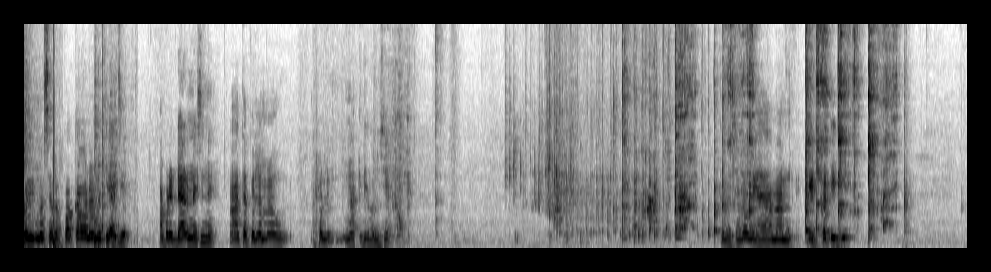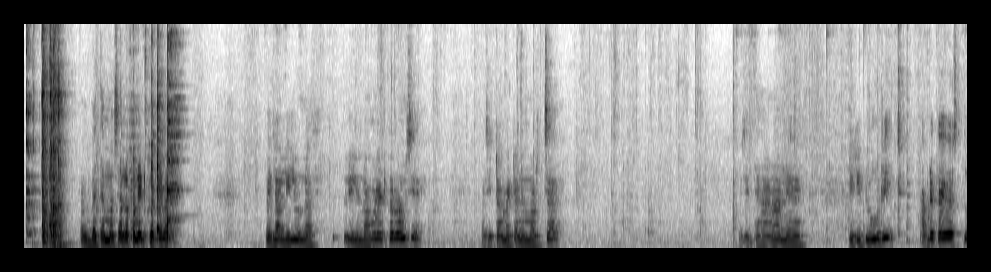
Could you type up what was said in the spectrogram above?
કઈ મસાલા પકાવવાના નથી આજે. આપણે દાળને છે ને, આ તપેલામાં નાખી દેવાનું છે. તો ચાલો મેં આમાં એડ કરી દીધી. હવે બધા મસાલા પણ એડ કરી દેવાના. પહેલાં લીલું લીલું લવણ એડ કરવાનું છે. પછી ટમેટા અને મરચાં. પછી ધાણા અને લીલી ડુંગળી. આપણે કઈ વસ્તુ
